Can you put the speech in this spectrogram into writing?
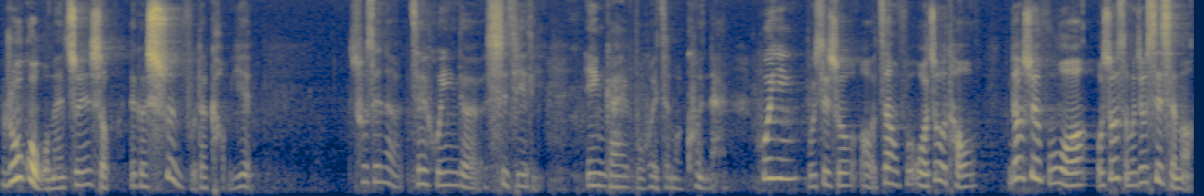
如果我们遵守那个顺服的考验。说真的，在婚姻的世界里，应该不会这么困难。婚姻不是说哦，丈夫我做头，你都要顺服我，我说什么就是什么。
